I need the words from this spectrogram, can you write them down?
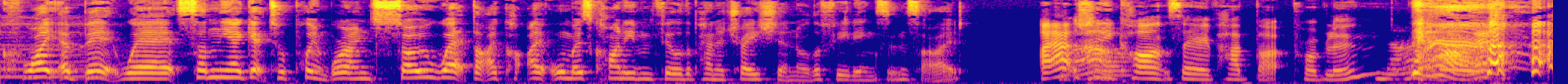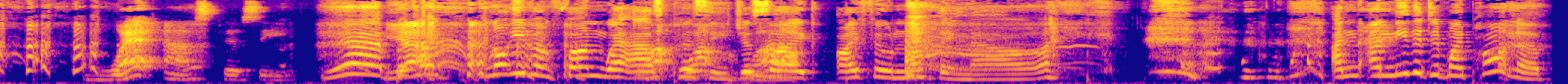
quite a ah. bit where suddenly I get to a point where I'm so wet that I, ca- I almost can't even feel the penetration or the feelings inside. I actually Wow. can't say I've had that problem. No. Wet ass pussy. Yeah, but Yeah. like not even fun wet ass pussy. just wow. like I feel nothing now. and and neither did my partner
